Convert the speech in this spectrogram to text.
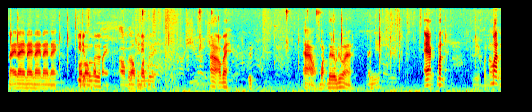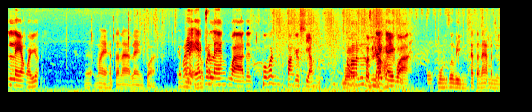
ไหนไหนไหนไหนไหนไหนขอยู่อในลองมืหมอดไปเอามาลองที่หมในดมืออะเอาไปอ้าวหมดเดิมด้วยอันนี้แอคมันมีคนเอามันไปแรงกว่าเยอะไม่คัตนาแรงกว่าเยไม่แอคเท่ามันกัแรงกว่า แต่เพราะว่าฟังจากเสียงวงมันได้ไกลกว่าวงสวิงคัตนามันนี่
